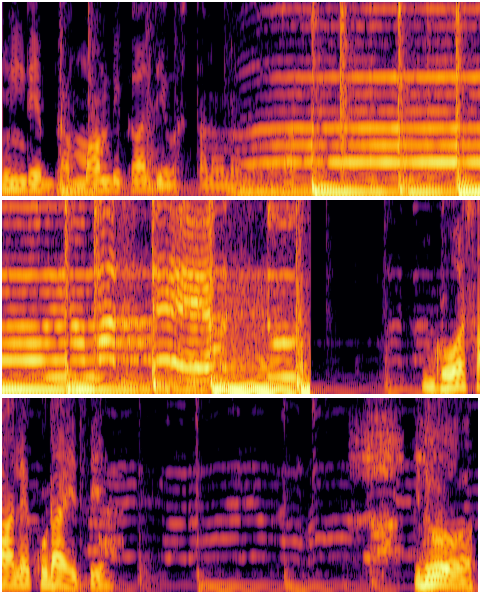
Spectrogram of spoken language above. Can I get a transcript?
ಮುಂದೆ ಬ್ರಹ್ಮಾಂಬಿಕಾ ದೇವಸ್ಥಾನವನ್ನು ನೋಡೋಣ. ಗೋಶಾಲೆ ಕೂಡ ಐತಿ. ಇದು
